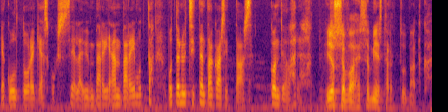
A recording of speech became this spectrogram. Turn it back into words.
ja kulttuurikeskuksissa siellä ympäri ämpäri, mutta, mutta nyt sitten takaisin taas Kontiolahdella. Jossain vaiheessa mies tarttui matkaan.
